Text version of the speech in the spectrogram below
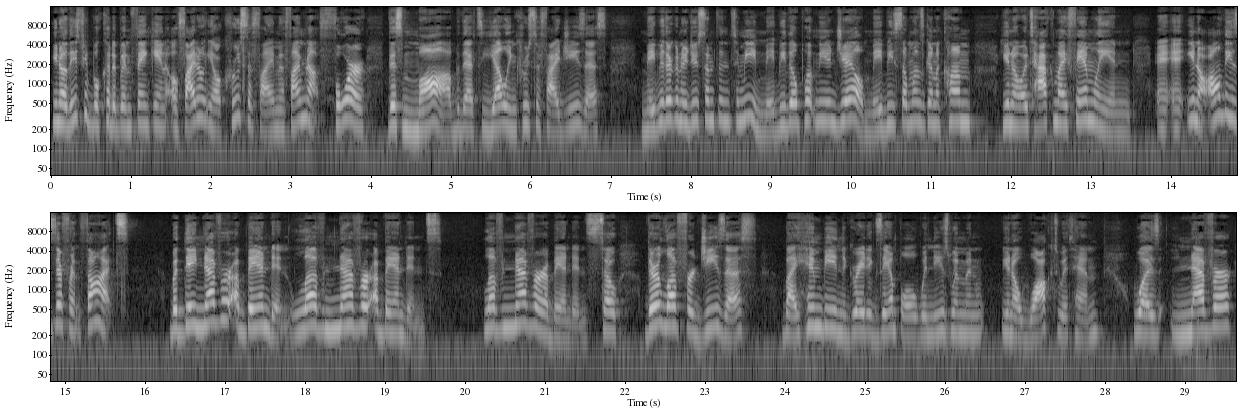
You know, these people could have been thinking, oh, if I don't yell crucify him, if I'm not for this mob that's yelling crucify Jesus, maybe they're going to do something to me. Maybe they'll put me in jail. Maybe someone's going to come, you know, attack my family and, and, and, you know, all these different thoughts. But they never abandon. Love never abandons. Love never abandons. So their love for Jesus, by him being the great example when these women, you know, walked with him, was never,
